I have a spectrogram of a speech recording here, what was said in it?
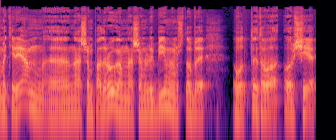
матерям, нашим подругам, нашим любимым, чтобы вот этого вообще,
